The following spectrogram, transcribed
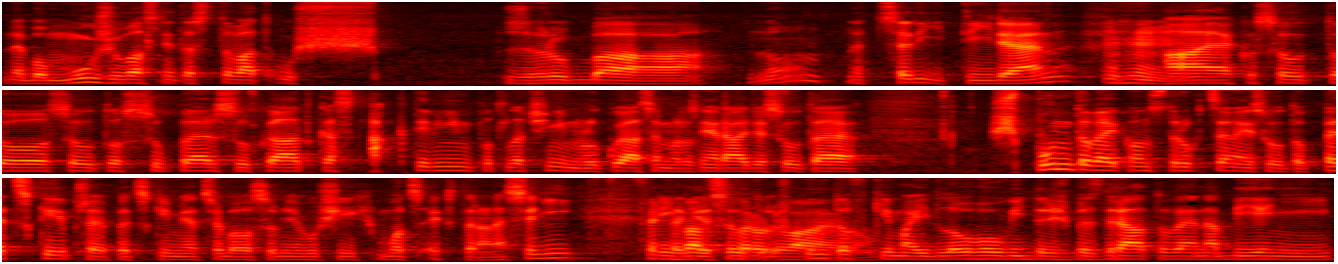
nebo můžu vlastně testovat už zhruba no, necelý týden mm-hmm. a jako jsou to, jsou to super sluchátka s aktivním potlačením hluku. Já jsem hrozně rád, že jsou té špuntové konstrukce, nejsou to pecky, protože pecky mě třeba osobně v uších moc extra nesedí. Free takže jsou to špuntovky, jo. mají dlouhou výdrž, bezdrátové nabíjení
